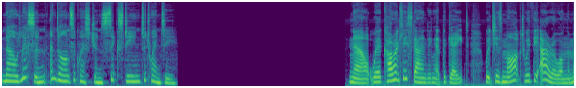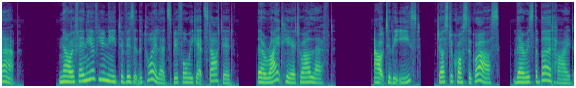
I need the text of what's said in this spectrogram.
Now listen and answer questions 16 to 20. Now, we're currently standing at the gate, which is marked with the arrow on the map. Now, if any of you need to visit the toilets before we get started, they're right here to our left. Out to the east, just across the grass, there is the bird hide,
